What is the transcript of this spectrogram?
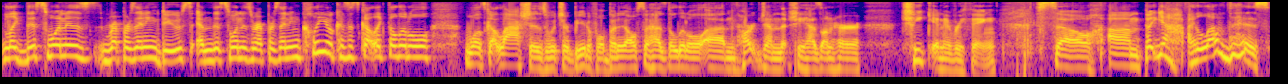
like this one is representing Deuce and this one is representing Cleo because it's got like the little well it's got lashes which are beautiful but it also has the little um, heart gem that she has on her cheek and everything. So um, but yeah I love this.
